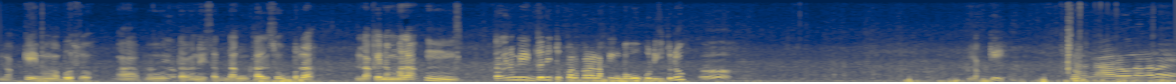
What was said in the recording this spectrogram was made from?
Laki mga boss oh. Ah, puta ano eh, sa dangkal sobra. Laki ng mala. Mm. Tangina may ganito pala kalalaking bako ko dito no. Oo. Laki. No? Ang araw ng ano eh.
